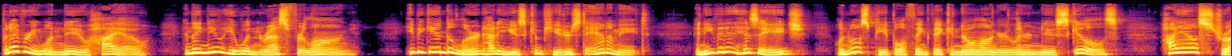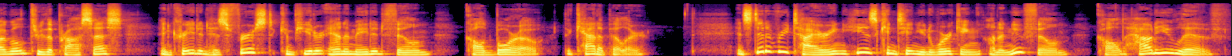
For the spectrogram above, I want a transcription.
But everyone knew Hayao, and they knew he wouldn't rest for long. He began to learn how to use computers to animate, and even at his age, when most people think they can no longer learn new skills, Hayao struggled through the process and created his first computer animated film called Boro, the Caterpillar. Instead of retiring, he has continued working on a new film called How Do You Live?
